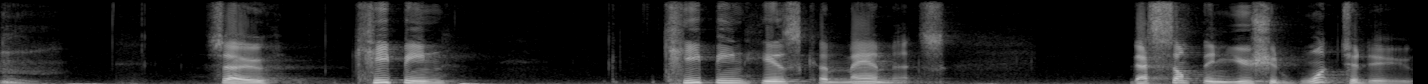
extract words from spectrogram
so, keeping, keeping his commandments, that's something you should want to do,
